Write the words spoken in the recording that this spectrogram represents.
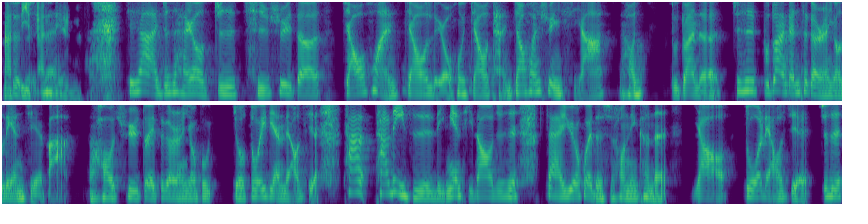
那第三点，对对对，接下来就是还有就是持续的交换、交流或交谈、交换讯息啊，然后不断的就是不断跟这个人有连接吧，然后去对这个人有不有多一点了解。他他例子里面提到，就是在约会的时候，你可能要多了解，就是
